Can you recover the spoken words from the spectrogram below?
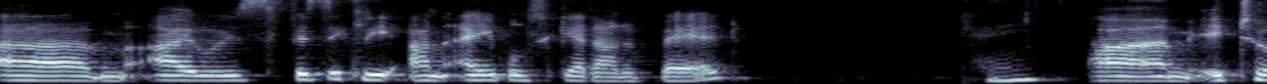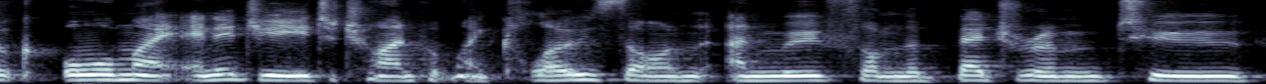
Um, I was physically unable to get out of bed. Okay. Um, it took all my energy to try and put my clothes on and move from the bedroom to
